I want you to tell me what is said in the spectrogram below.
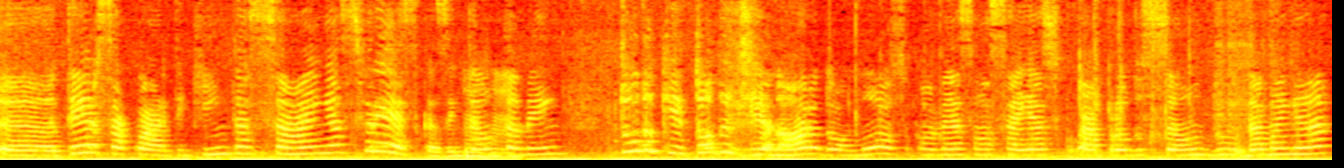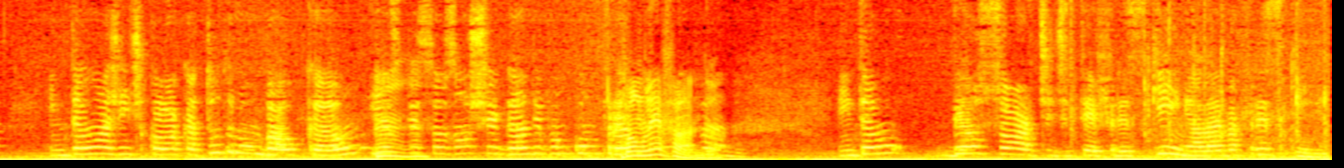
ah, terça, quarta e quinta saem as frescas. Então, Uhum. também, tudo que todo dia, na hora do almoço, começam a sair as- a produção do- da manhã. Então, a gente coloca tudo num balcão e as pessoas vão chegando e vão comprando. Vão e levando. Então, deu sorte de ter fresquinha, leva fresquinha.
